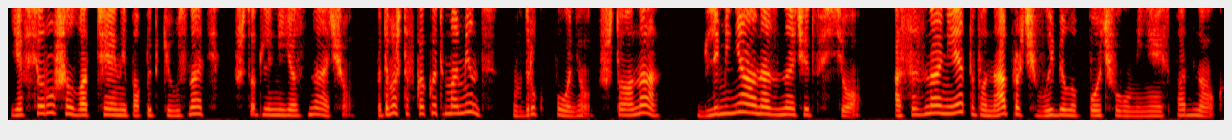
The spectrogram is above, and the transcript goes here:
Я все рушил в отчаянной попытке узнать, что для нее значу. Потому что в какой-то момент вдруг понял, что она... Для меня она значит все. Осознание этого напрочь выбило почву у меня из-под ног.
